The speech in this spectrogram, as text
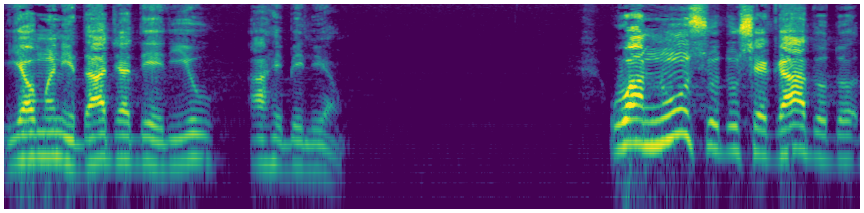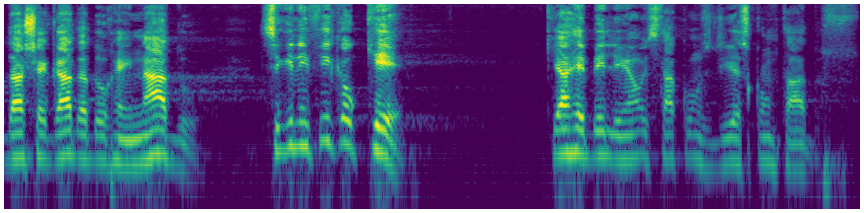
e a humanidade aderiu à rebelião. O anúncio do chegado, do, da chegada do reinado significa o quê? que a rebelião está com os dias contados.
